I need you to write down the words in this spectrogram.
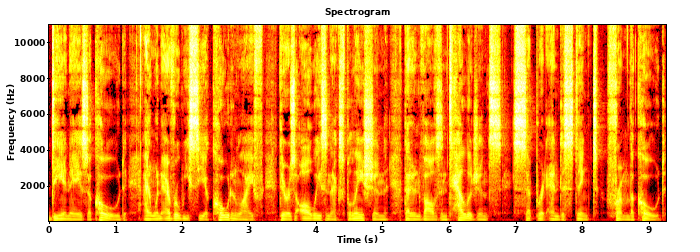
DNA is a code, and whenever we see a code in life, there is always an explanation that involves intelligence separate and distinct from the code.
